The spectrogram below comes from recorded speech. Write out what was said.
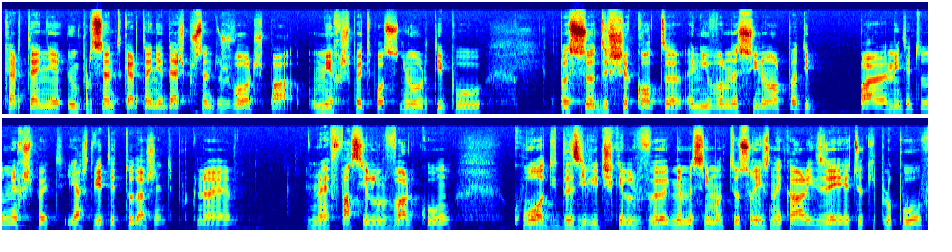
quer tenha 1%, quer tenha 10% dos votos, pá, o meu respeito para o senhor, tipo, passou de chacota a nível nacional, pá, tipo, pá, a mim tem todo o meu respeito, e acho que devia ter de toda a gente, porque não é, não é fácil levar com, com o ódio das elites que ele levou, e mesmo assim manter o sorriso na cara e dizer, eu estou aqui pelo povo,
